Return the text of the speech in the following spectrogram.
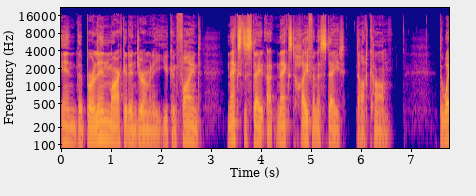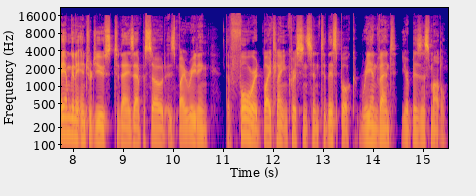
in the Berlin market in Germany. You can find Next Estate at next-estate.com. The way I'm going to introduce today's episode is by reading the foreword by Clayton Christensen to this book, Reinvent Your Business Model.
